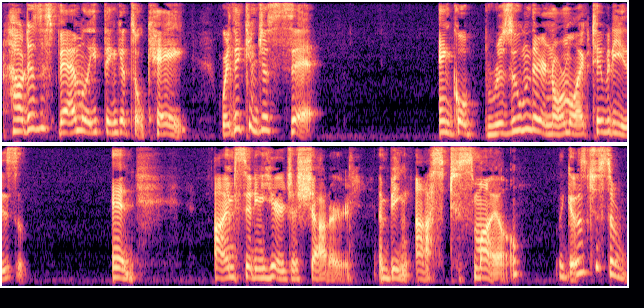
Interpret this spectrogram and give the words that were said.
How does this family think it's okay where they can just sit and go resume their normal activities. And I'm sitting here just shattered and being asked to smile Like it was just a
